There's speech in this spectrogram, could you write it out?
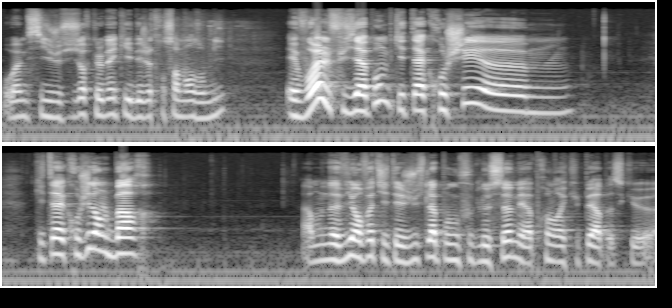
Bon, même si je suis sûr que le mec est déjà transformé en zombie. Et voilà le fusil à pompe qui était accroché... euh, Qui était accroché dans le bar. À mon avis, en fait, il était juste là pour nous foutre le seum et après on le récupère parce que...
